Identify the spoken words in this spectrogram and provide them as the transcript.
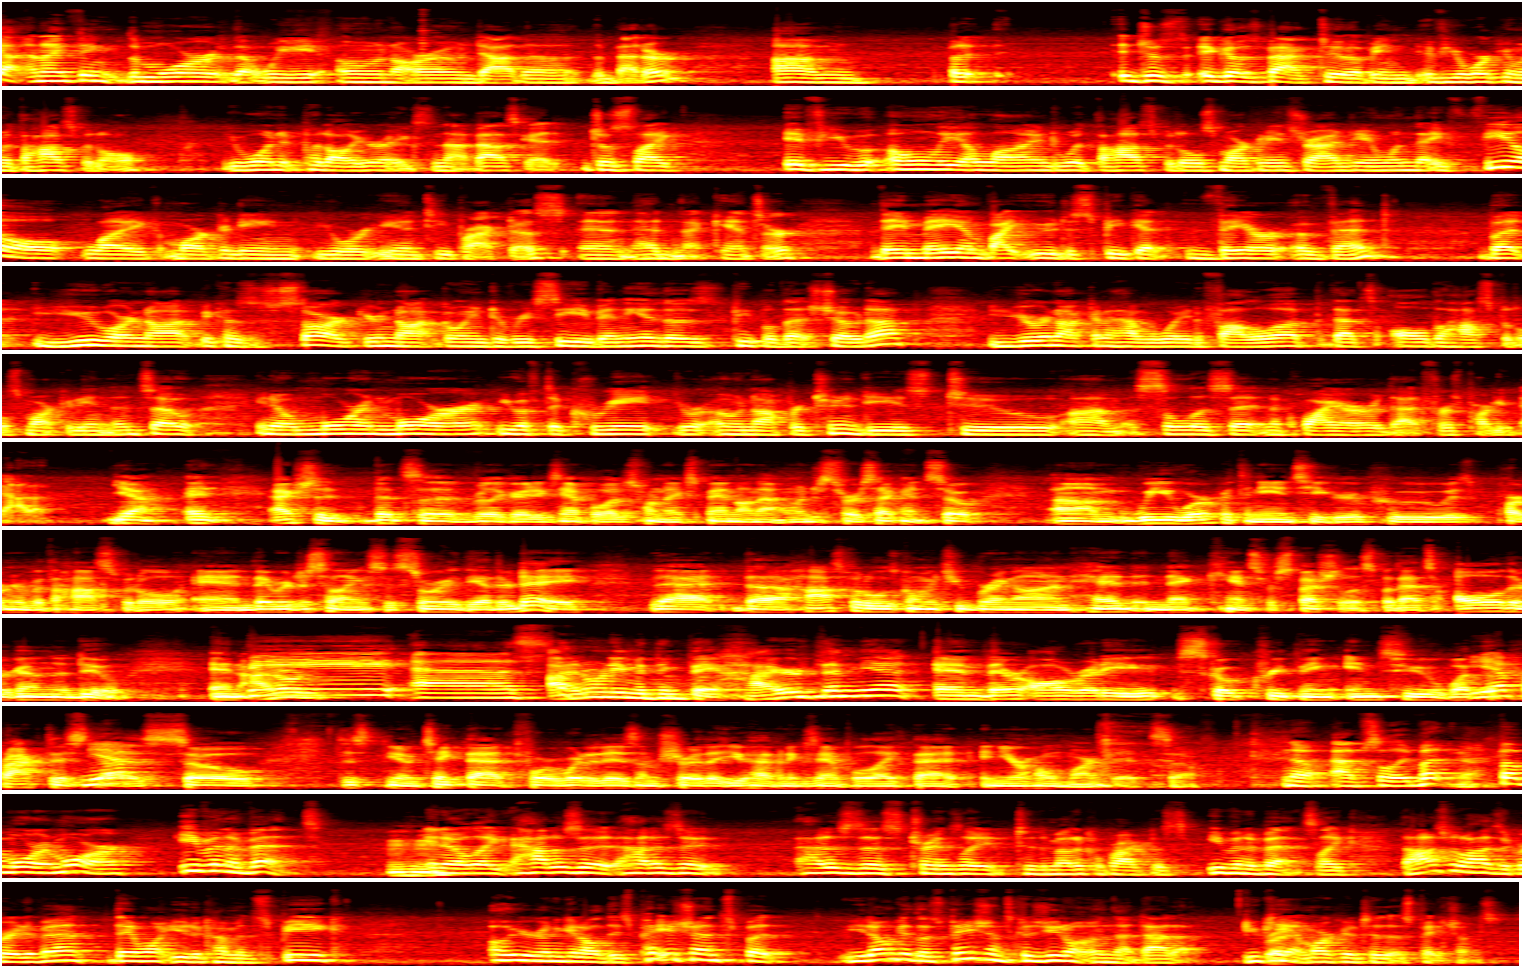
Yeah, and I think the more that we own our own data, the better. Um, but it, it just it goes back to I mean, if you're working with the hospital, you wouldn't put all your eggs in that basket. Just like if you only aligned with the hospital's marketing strategy and when they feel like marketing your ENT practice and head and neck cancer, they may invite you to speak at their event, but you are not, because of Stark, you're not going to receive any of those people that showed up. You're not going to have a way to follow up. That's all the hospital's marketing. And so, you know, more and more, you have to create your own opportunities to um, solicit and acquire that first party data. Yeah, and actually, that's a really great example. I just want to expand on that one just for a second. So, um, we work with an ENT group who is partnered with the hospital, and they were just telling us a story the other day that the hospital is going to bring on head and neck cancer specialists, but that's all they're going to do. And I don't, I don't even think they hired them yet, and they're already scope creeping into what Yep. the practice Yep. does. So, just you know, take that for what it is. I'm sure that you have an example like that in your home market. So. No, absolutely. But Yeah. but more and more, even events. You know, like how does it how does it how does this translate to the medical practice? Even events. Like the hospital has a great event, they want you to come and speak. Oh, you're going to get all these patients, but you don't get those patients because you don't own that data. You can't Right. market to those patients.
